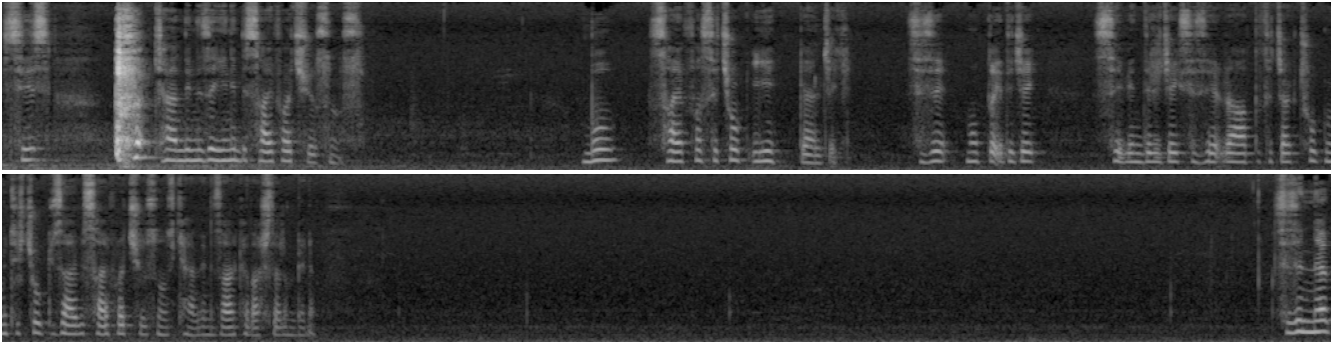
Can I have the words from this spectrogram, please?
Siz kendinize yeni bir sayfa açıyorsunuz. Bu sayfası çok iyi gelecek. Sizi mutlu edecek, sevindirecek, sizi rahatlatacak çok müthiş, çok güzel bir sayfa açıyorsunuz kendinize arkadaşlarım benim. Sizinle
